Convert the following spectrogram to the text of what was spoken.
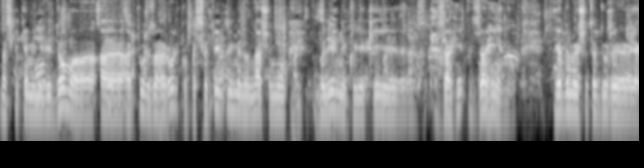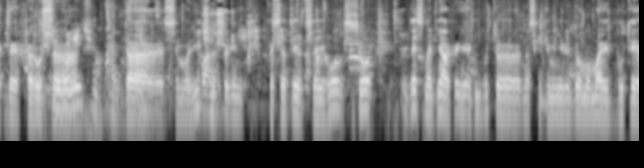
наскільки мені відомо, Артур Загорулько посвятив іменно нашому болівнику, який загинув. Я думаю, що це дуже якби хороша Символічно. Да, символічно, що він посвятив цей гол. Все. Десь на днях, як будь-то, наскільки мені відомо, мають бути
